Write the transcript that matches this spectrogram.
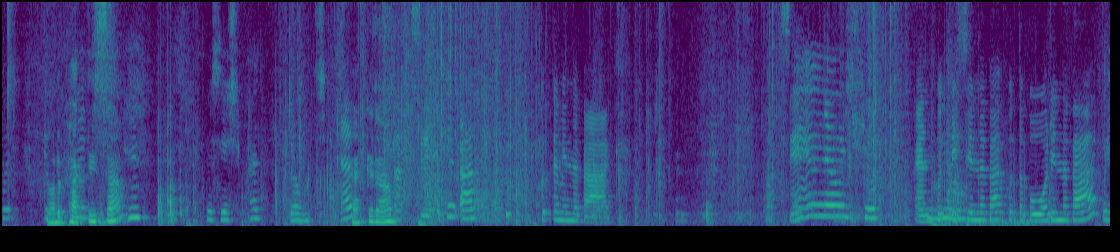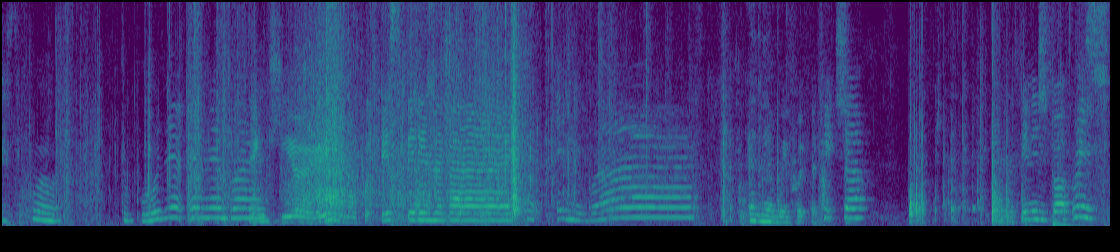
good. Do you want to pack this up? This is good. Don't up. Pack it up. That's it. Put up. Put them in the bag. That's it. And put this in the bag. Put the board in the bag. the board in the bag. Thank you. And we'll put this bit in the bag. In the bag. And then we put the picture in the finished box.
